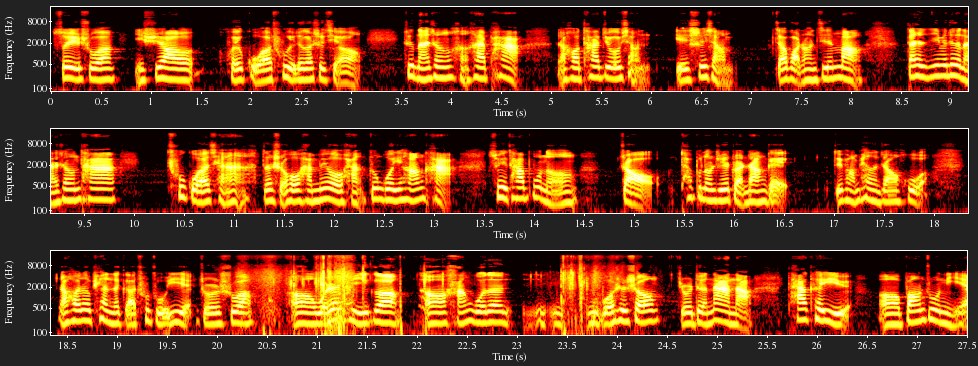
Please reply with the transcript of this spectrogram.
所以说你需要回国处理这个事情。这个男生很害怕，然后他就想也是想交保证金嘛，但是因为这个男生他出国前的时候还没有韩中国银行卡，所以他不能找他不能直接转账给。对方骗子账户，然后那个骗子给他出主意，就是说，嗯，我认识一个，呃，韩国的女女博士生，就是这个娜娜，她可以，呃，帮助你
